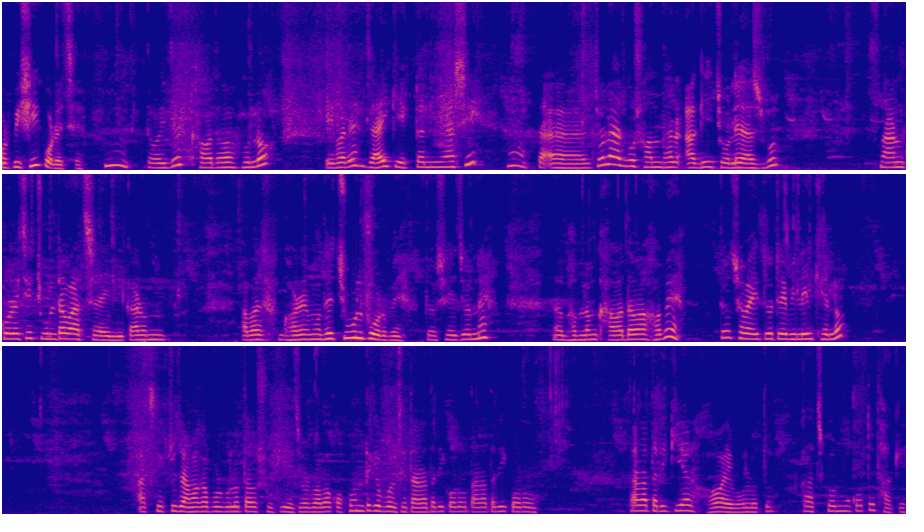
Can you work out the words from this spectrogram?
ওর পিসিই করেছে, হুম? তো ওই যে খাওয়া দাওয়া হলো এবারে যাই, কেকটা নিয়ে আসি। হ্যাঁ চলে আসব, সন্ধ্যার আগেই চলে আসব। স্নান করেছি, চুলটাও আছড়াইনি কারণ আবার ঘরের মধ্যে চুল পড়বে। তো সেই জন্যে ভাবলাম খাওয়া দাওয়া হবে। তো সবাই তো টেবিলেই খেলো। আজকে একটু জামা কাপড়গুলো তাও শুকিয়েছে। ওর বাবা কখন থেকে বলছে, তাড়াতাড়ি করো তাড়াতাড়ি করো। তাড়াতাড়ি কি আর হয় বলো তো? কাজকর্ম কত থাকে?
